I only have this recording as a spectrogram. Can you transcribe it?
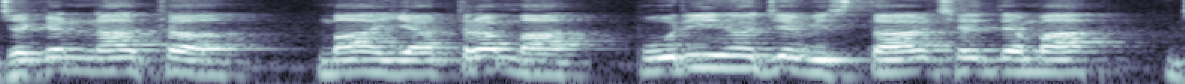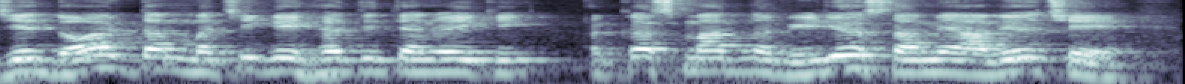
જગન્નાથમાં યાત્રામાં પુરીનો જે વિસ્તાર છે, તેમાં જે દોડધામ મચી ગઈ હતી, તેનો એક અકસ્માતનો વીડિયો સામે આવ્યો છે.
